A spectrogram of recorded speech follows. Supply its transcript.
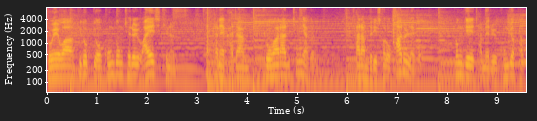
교회와 기독교 공동체를 와해시키는 사탄의 가장 교활한 책략은 사람들이 서로 화를 내고 형제 자매를 공격하고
